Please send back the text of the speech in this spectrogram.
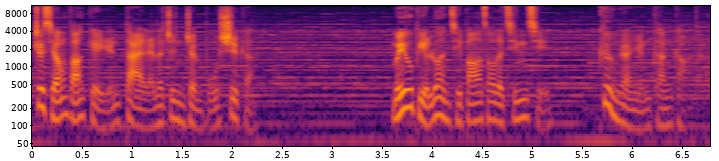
这想法给人带来了阵阵不适感。没有比乱七八糟的亲戚更让人尴尬的了。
